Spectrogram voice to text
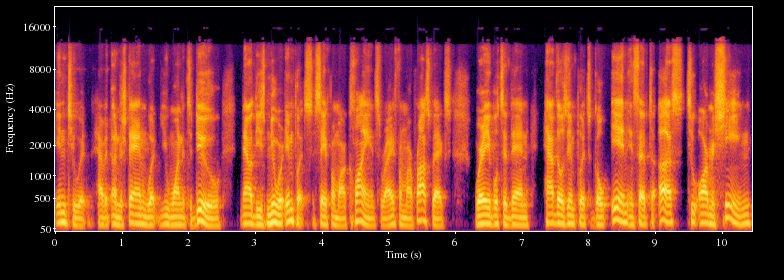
into it, have it understand what you want it to do. Now, these newer inputs, say from our clients, right, from our prospects, we're able to then have those inputs go in instead of to us to our machine,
